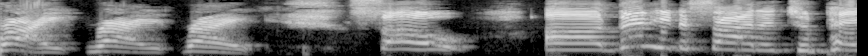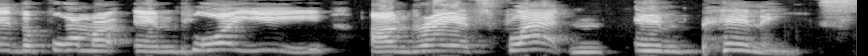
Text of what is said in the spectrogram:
Right, right, right. So uh, then he decided to pay the former employee, Andreas Flaten, in pennies.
